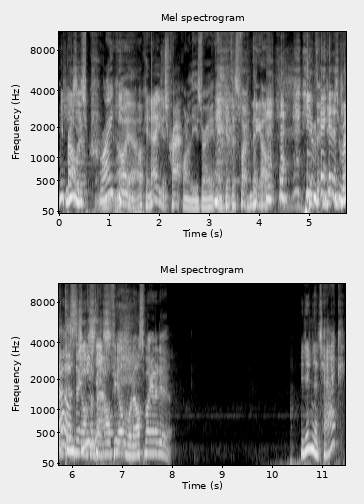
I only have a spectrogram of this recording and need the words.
He Jesus crikey. Oh yeah. Okay, now you just crack one of these, right? Like get this fucking thing off. you Get, the- get- as get this thing off the battlefield. What else am I gonna do? He didn't attack?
